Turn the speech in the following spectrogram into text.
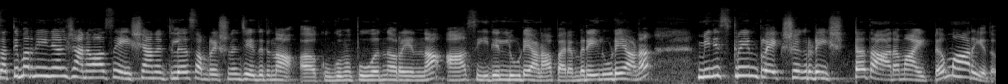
സത്യം പറഞ്ഞു കഴിഞ്ഞാൽ ഷാനവാസ് ഏഷ്യാനെറ്റിൽ സംപ്രേഷണം ചെയ്തിരുന്ന കുങ്കുമപ്പൂവ് എന്ന് പറയുന്ന ആ സീരിയലിലൂടെയാണ് ആ പരമ്പരയിലൂടെയാണ് മിനി സ്ക്രീൻ പ്രേക്ഷകരുടെ ഇഷ്ട താരമായിട്ട് മാറിയത്.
